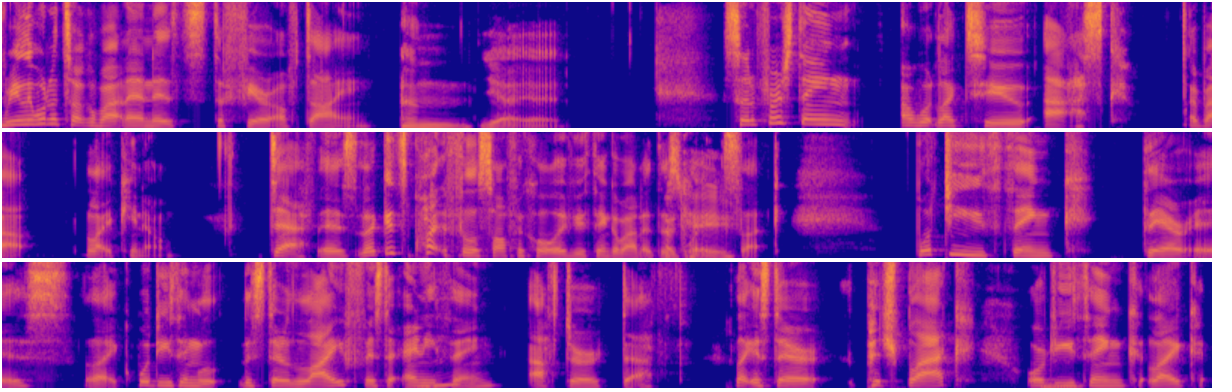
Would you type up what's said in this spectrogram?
really want to talk about, and it's the fear of dying. Yeah, yeah. So the first thing I would like to ask about, like, you know, death is like it's quite philosophical if you think about it this way. Okay. It's like, what do you think there is? Like, what do you think is there life? Is there Mm-hmm. anything after death? Like, is there pitch black, or do you Mhm. think like,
